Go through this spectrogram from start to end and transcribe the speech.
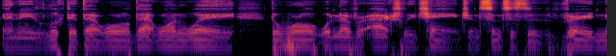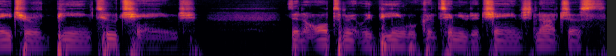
and they looked at that world that one way, the world would never actually change. And since it's the very nature of being to change, then ultimately being will continue to change, not just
